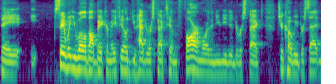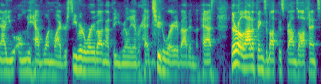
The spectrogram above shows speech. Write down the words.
They say what you will about Baker Mayfield, you had to respect him far more than you needed to respect Jacoby Brissett. Now you only have one wide receiver to worry about, not that you really ever had two to worry about in the past. There are a lot of things about this Browns offense.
